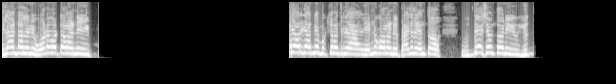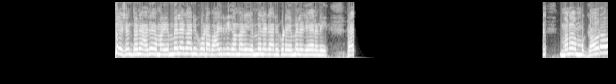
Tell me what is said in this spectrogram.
ఇలాంటి వాళ్ళని ఓడగొట్టాలని కేసీఆర్ గారిని ముఖ్యమంత్రిగా ఎన్నుకోవాలని ప్రజలు ఎంతో ఉద్దేశంతో యుద్ధ ఉద్దేశంతో అదే మా ఎమ్మెల్యే గారిని కూడా బాజిరెడ్డి గారి ఎమ్మెల్యే గారిని కూడా ఎమ్మెల్యే చేయాలని ప్ర- మన గౌరవ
